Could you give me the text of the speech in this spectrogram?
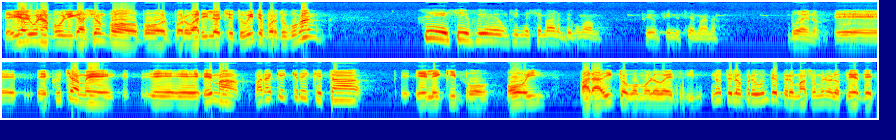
¿Te vi alguna publicación por, por, por Bariloche? ¿Tuviste por Tucumán? Sí, sí, fui un fin de semana a Tucumán. Fui un fin de semana. Bueno, eh, escúchame, eh, Emma, ¿para qué crees que está el equipo hoy paradito como lo ves? Y no te lo pregunté, pero más o menos lo explícate.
